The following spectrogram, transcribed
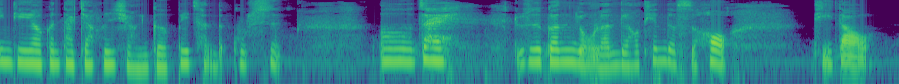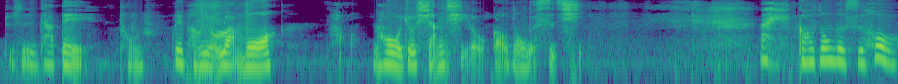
今天要跟大家分享一个悲惨的故事。嗯，在就是跟有人聊天的时候提到，就是他被同被朋友乱摸，好，然后我就想起了我高中的事情。哎，高中的时候，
